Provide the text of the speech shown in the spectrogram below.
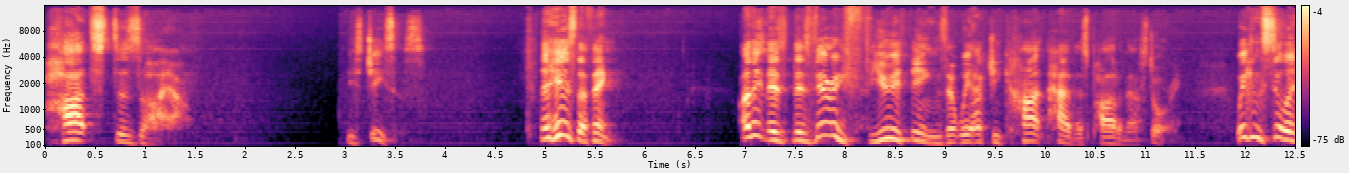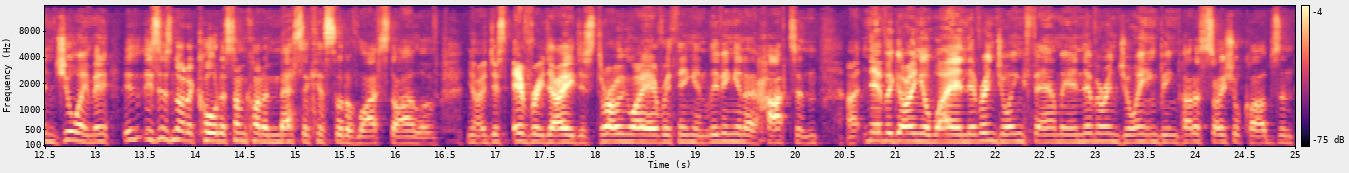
heart's desire is Jesus. Now, here's the thing I think there's, there's very few things that we actually can't have as part of our story. We can still enjoy many. This is not a call to some kind of masochist sort of lifestyle of, you know, just every day just throwing away everything and living in a hut and uh, never going away and never enjoying family and never enjoying being part of social clubs. And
